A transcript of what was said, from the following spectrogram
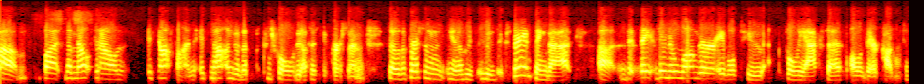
Um, but the meltdown, it's not fun. It's not under the control of the autistic person. So the person, you know, who's, who's experiencing that, uh, they, they're no longer able to fully access all of their cognitive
